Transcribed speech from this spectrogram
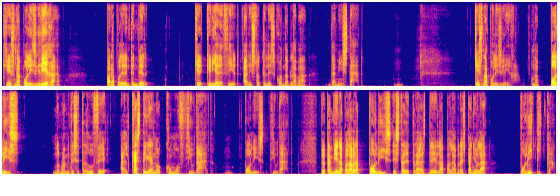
qué es una polis griega para poder entender qué quería decir Aristóteles cuando hablaba de amistad. ¿Qué es una polis griega? Una polis normalmente se traduce al castellano como ciudad. Polis, ciudad. Pero también la palabra polis está detrás de la palabra española política.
